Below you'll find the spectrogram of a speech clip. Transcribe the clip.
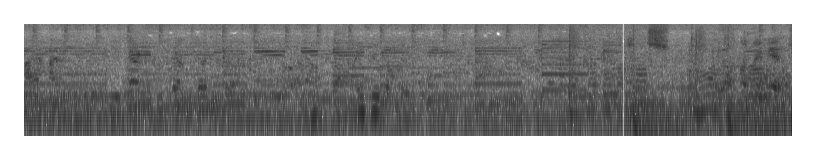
还还里面离这比较近，没去过，没去过。对面是。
